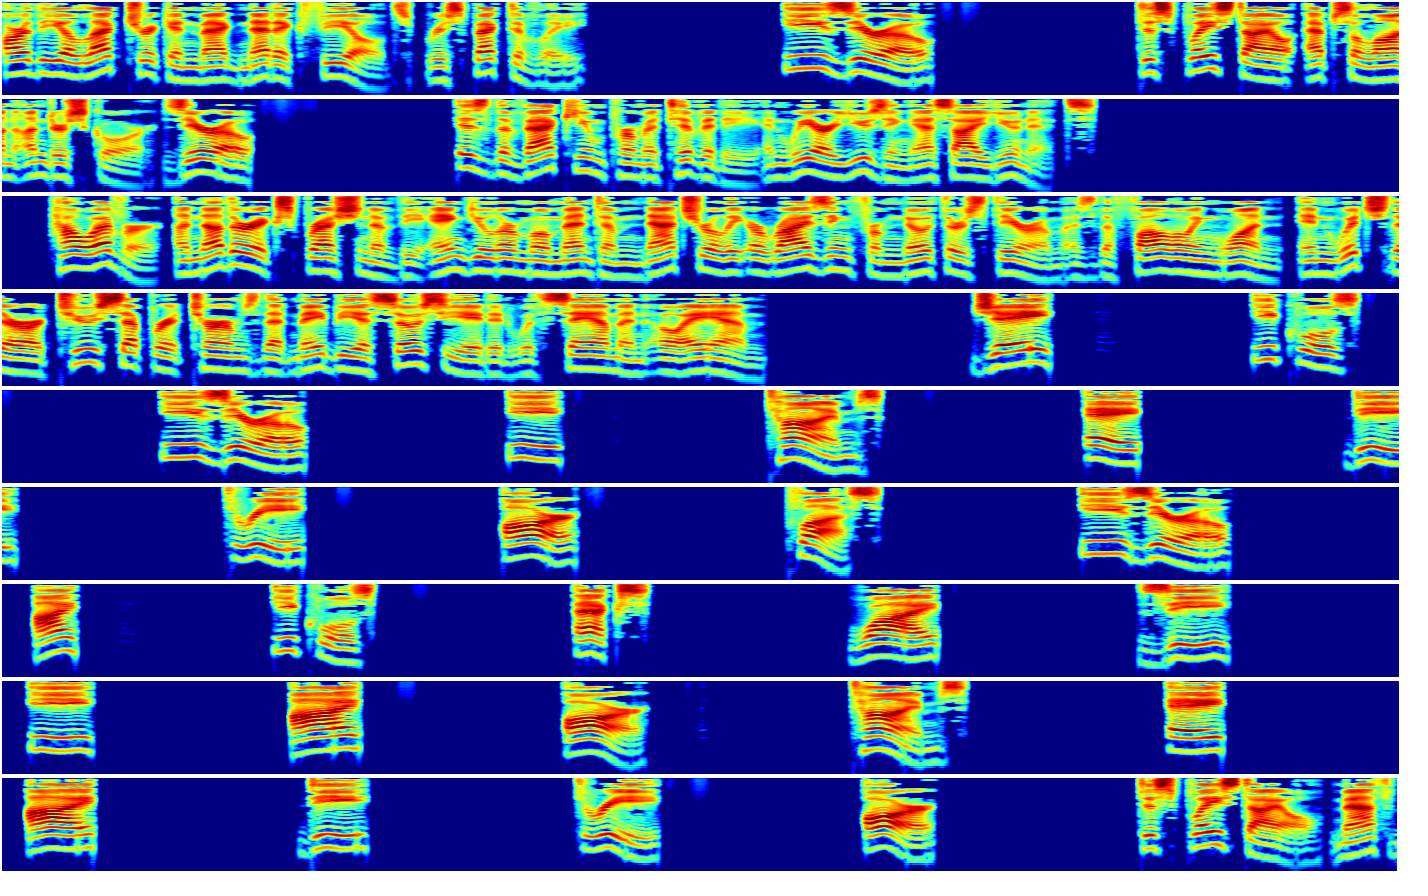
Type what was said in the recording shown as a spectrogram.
are the electric and magnetic fields, respectively, E zero display style epsilon underscore zero is the vacuum permittivity, and we are using SI units. However, another expression of the angular momentum naturally arising from Noether's theorem is the following one, in which there are two separate terms that may be associated with SAM and OAM. J equals E zero E times A D three R plus E zero I equals X Y Z E I R times A I D three R Display style Math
